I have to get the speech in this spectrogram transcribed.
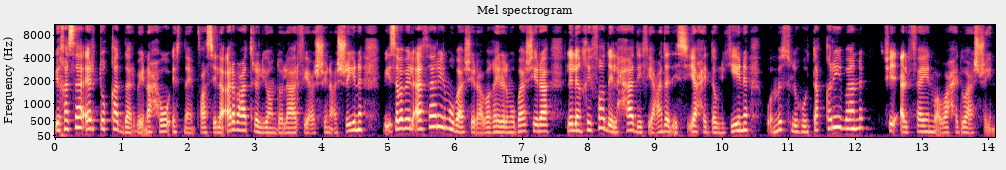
بخسائر تقدر بنحو 2.4 تريليون دولار في 2020 بسبب الآثار المباشرة وغير المباشرة للانخفاض الحاد في عدد السياح الدوليين ومثله تقريبا في 2021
